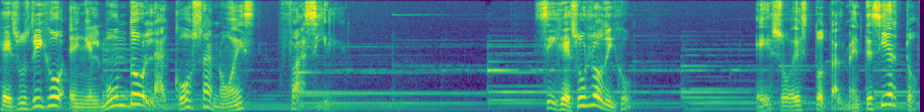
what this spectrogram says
Jesús dijo, en el mundo la cosa no es fácil. Si Jesús lo dijo, eso es totalmente cierto.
